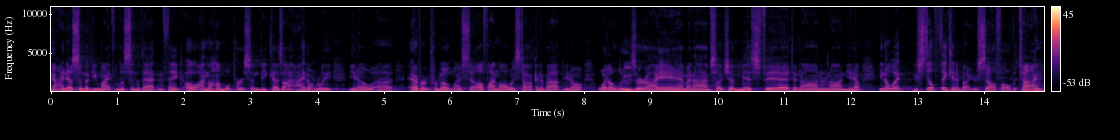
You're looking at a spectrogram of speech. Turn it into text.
Now, I know some of you might listen to that and think, oh, I'm a humble person because I, I don't really, you know, uh, ever promote myself. I'm always talking about, you know, what a loser I am and I'm such a misfit and on and on. You know, you know what? You're still thinking about yourself all the time.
